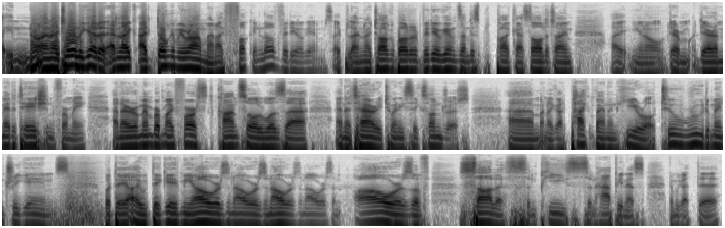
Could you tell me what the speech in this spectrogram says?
I no, and I totally get it. And like, I don't get me wrong, man. I fucking love video games. I play, and I talk about it, video games on this podcast all the time. I, you know, they're they're a meditation for me. And I remember my first console was uh, an Atari Twenty Six Hundred, um, and I got Pac Man and Hero, two rudimentary games, but they I, they gave me hours and hours and hours and hours and hours of solace and peace and happiness. And we got the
